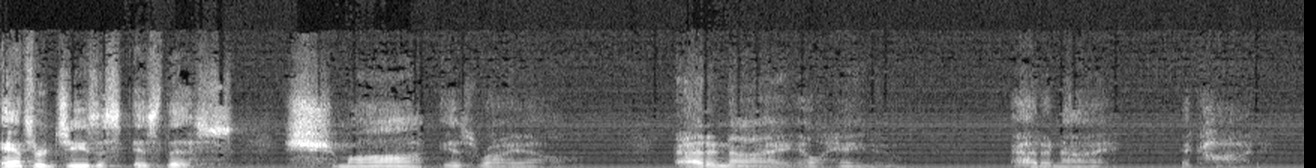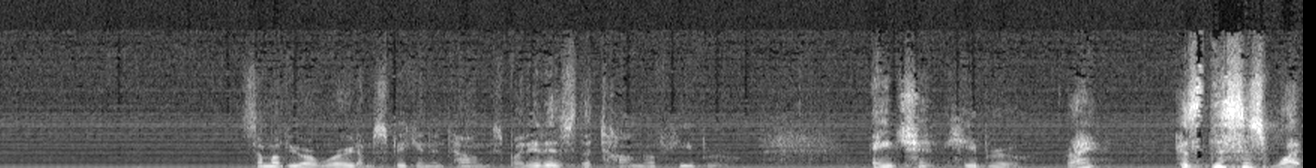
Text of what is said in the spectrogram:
answered Jesus, is this Shema Israel, Adonai Eloheinu, Adonai Echad. Some of you are worried I'm speaking in tongues, but it is the tongue of Hebrew, ancient Hebrew, right? Because this is what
